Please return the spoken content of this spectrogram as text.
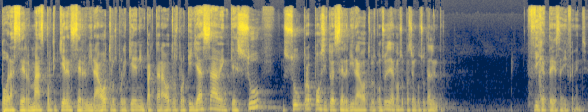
por hacer más, porque quieren servir a otros, porque quieren impactar a otros, porque ya saben que su su propósito es servir a otros con su idea, con su pasión, con su talento. Fíjate esa diferencia.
